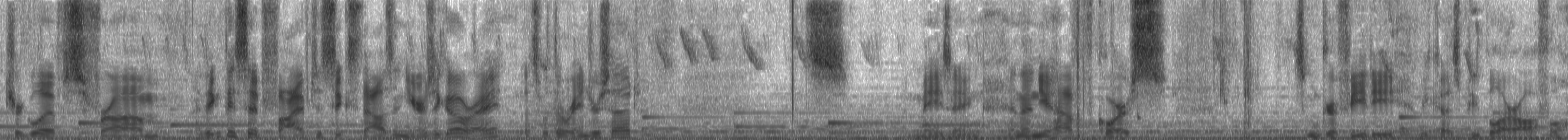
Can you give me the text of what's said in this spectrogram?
Petroglyphs from, I think they said five to 6,000 years ago, right? That's what the ranger said. It's amazing. And then you have, of course, some graffiti because people are awful.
